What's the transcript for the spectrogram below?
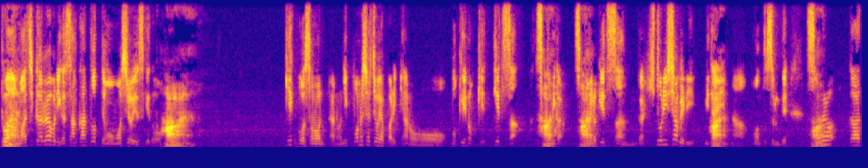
どうまあ、なんマジカルラブリーが三冠取っても面白いですけど、はい。結構その、あの、日本の社長はやっぱり、あのーボケのケケツさん、ツッコミかな。ツッコミのケツさんが一人喋りみたいなコントするんで、それが、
